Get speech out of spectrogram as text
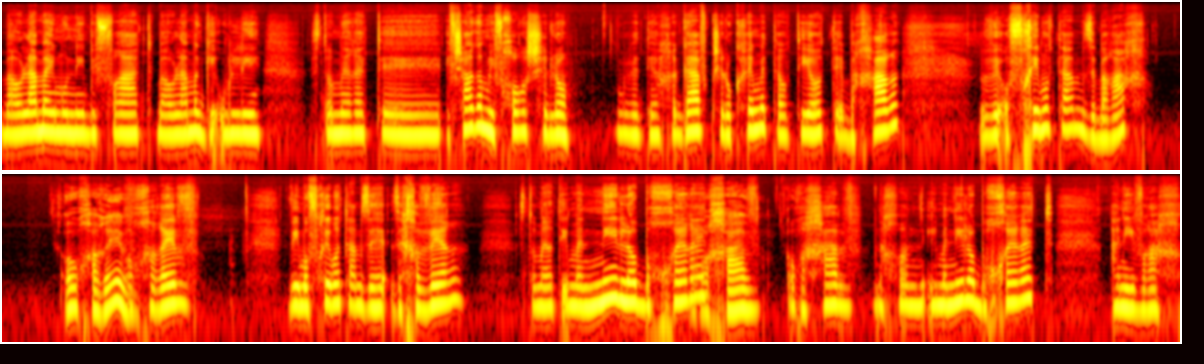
בעולם האמוני בפרט, בעולם הגאולי. זאת אומרת, אה, אפשר גם לבחור שלא. ודרך אגב, כשלוקחים את האותיות אה, בחר והופכים אותם, זה ברח. או חרב. או חרב, ואם הופכים אותם זה, זה חבר, זאת אומרת, אם אני לא בוחרת... או רחב. או רחב, נכון. אם אני לא בוחרת, אני אברח.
